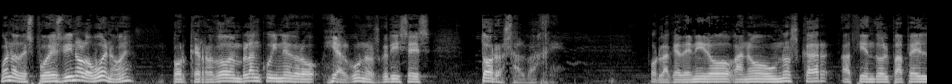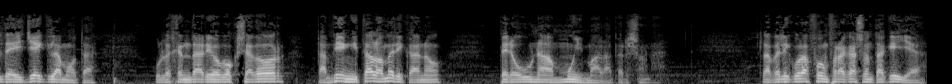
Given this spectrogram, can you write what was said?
Bueno, después vino lo bueno, ¿eh? Porque rodó en blanco y negro y algunos grises Toro Salvaje, por la que De Niro ganó un Oscar haciendo el papel de Jake LaMotta, un legendario boxeador, también italoamericano, pero una muy mala persona. La película fue un fracaso en taquilla,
